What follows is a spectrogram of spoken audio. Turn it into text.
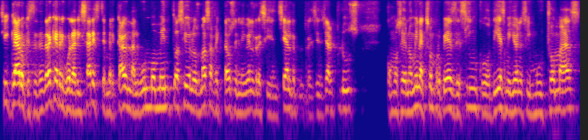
Sí, claro, que se tendrá que regularizar este mercado en algún momento, ha sido los más afectados en nivel residencial, residencial plus, como se denomina, que son propiedades de 5, 10 millones y mucho más.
